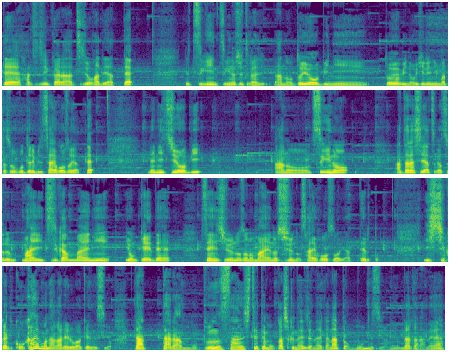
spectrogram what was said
て8時から地上波でやってで次に次の週とかあの土曜日に土曜日のお昼にまた総合テレビで再放送やって。で日曜日あの次の新しいやつがする前1時間前に 4K で先週のその前の週の再放送をやってると。1週間に5回も流れるわけですよ。だったらもう分散しててもおかしくないんじゃないかなと思うんですよね。だからね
